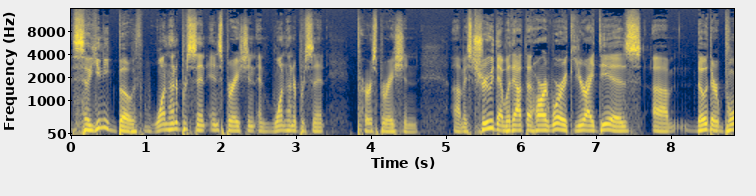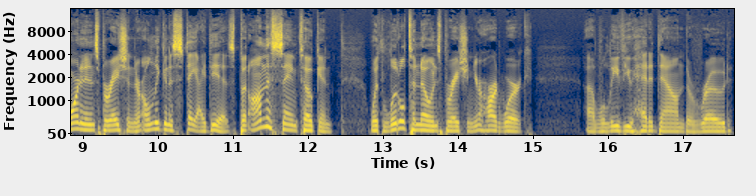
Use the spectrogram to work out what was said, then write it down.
So you need both 100% inspiration and 100% perspiration. Um, it's true that without that hard work, your ideas, um, though they're born in inspiration, they're only going to stay ideas. But on the same token, with little to no inspiration, your hard work uh, will leave you headed down the road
